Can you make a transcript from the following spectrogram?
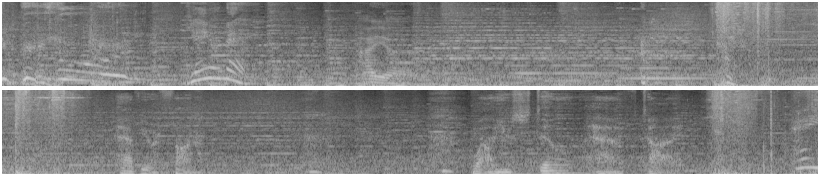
Yeah. Yay or nay? I, uh... Have your fun. While you still have time. Hey.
